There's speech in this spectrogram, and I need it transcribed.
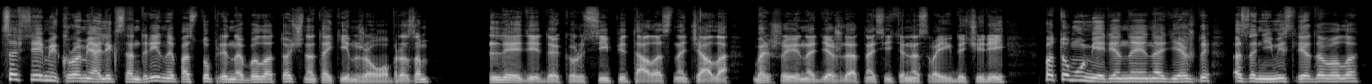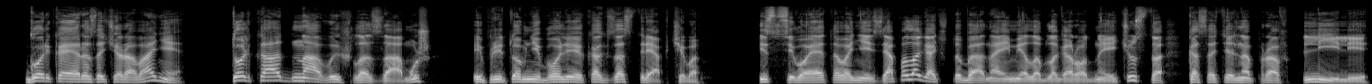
Со всеми, кроме Александрины, поступлено было точно таким же образом — Леди де Курси питала сначала большие надежды относительно своих дочерей, потом умеренные надежды, а за ними следовало горькое разочарование. Только одна вышла замуж, и притом не более как застряпчиво. Из всего этого нельзя полагать, чтобы она имела благородные чувства касательно прав Лили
